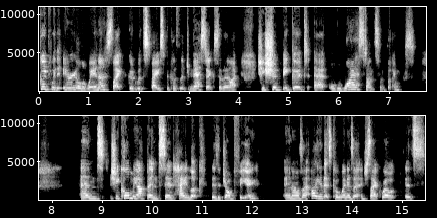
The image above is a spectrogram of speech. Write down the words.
good with aerial awareness, like good with space because of the gymnastics. So they're like, she should be good at all the wire stunts and things. And she called me up and said, Hey, look, there's a job for you. And I was like, Oh, yeah, that's cool. When is it? And she's like, Well, it's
